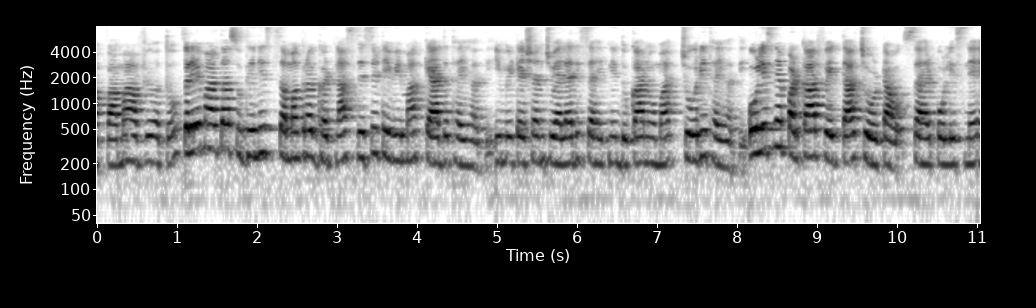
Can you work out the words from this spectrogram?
આપવામાં આવ્યો હતો. સ્પ્રે મારતા સુધીની સમગ્ર ઘટના સીસીટીવીમાં કેદ થઈ હતી. ઇમિટેશન જ્વેલરી સહિતની દુકાનોમાં ચોરી થઈ હતી. પોલીસને પડકાર ફેંકતા ચોરટાઓ, શહેર પોલીસને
